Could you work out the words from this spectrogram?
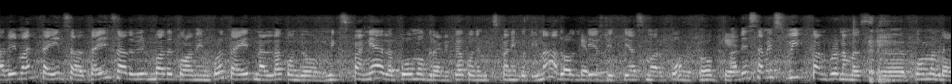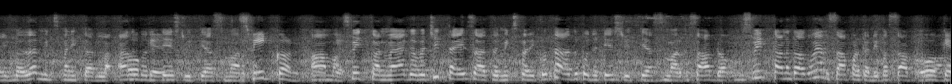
அதே மாதிரி தயிர் சாதம் தயிர் சாதம் விரும்பாத குழந்தைங்க கூட தயிர் நல்லா கொஞ்சம் மிக்ஸ் பண்ணி அதில் போமோகிரானிக்லாம் கொஞ்சம் மிக்ஸ் பண்ணி கொடுத்தீங்கன்னா அது கொஞ்சம் டேஸ்ட் வித்தியாசமா இருக்கும். அதே சமயம் ஸ்வீட் கார்ன் கூட நம்ம போமோகிரானிக் தான் மிக்ஸ் பண்ணி தரலாம். அது. கொஞ்சம் டேஸ்ட் வித்தியாசமா இருக்கும். ஸ்வீட் கார்ன் ஆமா ஸ்வீட் கார்ன் வேக வச்சு தயிர் சாதத்தை மிக்ஸ் பண்ணி கொடுத்தா அது கொஞ்சம் டேஸ்ட் வித்தியாசமா இருக்கும். சாப்பிடுவாங்க ஸ்வீட் கார்னுக்காகவே அந்த சாப்பாடு கண்டிப்பா ஓகே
